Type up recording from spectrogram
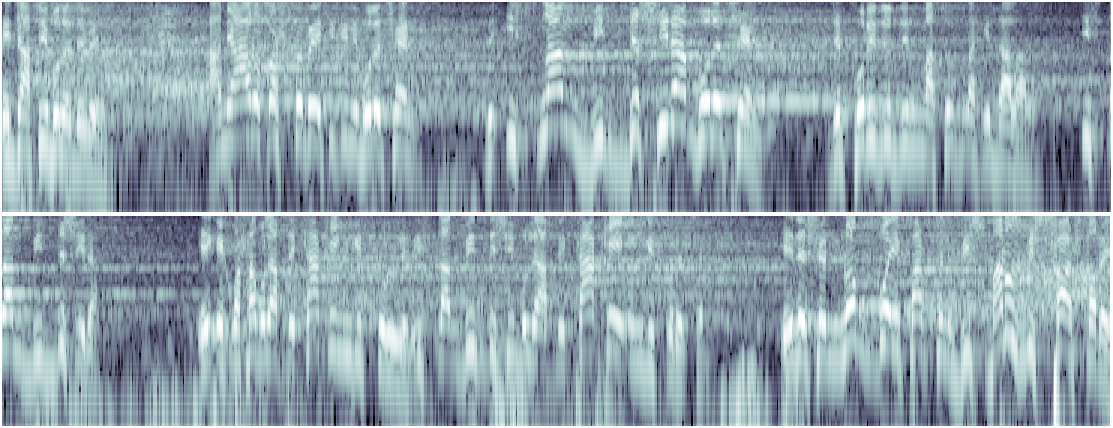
এ জাতি বলে দেবে। আমি আরও কষ্ট পেয়েছি, তিনি বলেছেন যে ইসলাম বিদ্বেষীরা বলেছেন যে ফরিদুদ্দিন মাসুদ নাকি দালাল। ইসলাম বিদ্বেষীরা। এ- কথা বলে আপনি কাকে ইঙ্গিত করলেন? ইসলাম বিদ্বেষী বলে আপনি কাকে ইঙ্গিত করেছেন? এদেশের নব্বই পার্সেন্ট মানুষ বিশ্বাস করে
